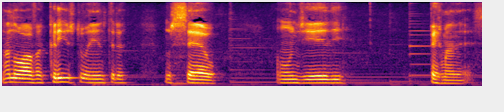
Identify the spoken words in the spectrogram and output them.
Na nova, Cristo entra no céu, onde ele permanece.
